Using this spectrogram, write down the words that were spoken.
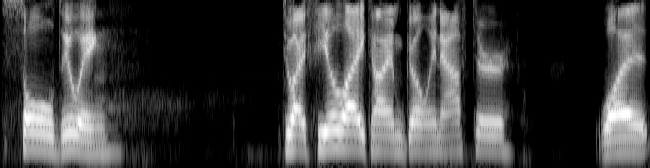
soul doing? Do I feel like I'm going after what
